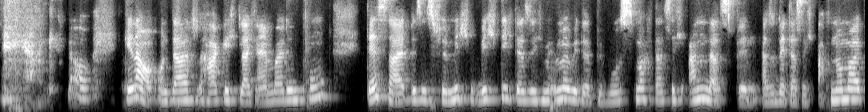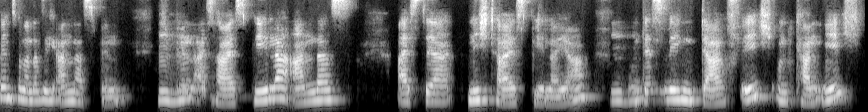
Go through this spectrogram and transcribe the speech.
Ja, genau. Genau. Und da hake ich gleich ein bei dem Punkt. Deshalb ist es für mich wichtig, dass ich mir immer wieder bewusst mache, dass ich anders bin. Also nicht, dass ich abnormal bin, sondern dass ich anders bin. Mhm. Ich bin als HSPler anders als der Nicht-HSPler, ja. Mhm. Und deswegen darf ich und kann ich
